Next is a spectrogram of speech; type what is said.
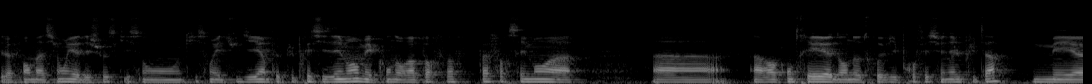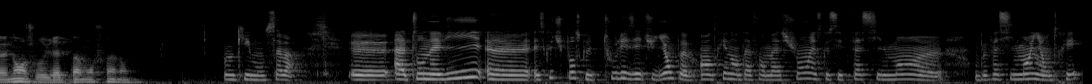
la formation. Il y a des choses qui sont, qui sont étudiées un peu plus précisément, mais qu'on n'aura pas, forcément à, rencontrer dans notre vie professionnelle plus tard. Mais euh, non, je regrette pas mon choix, non. Ok, bon, ça va. Euh, à ton avis, est-ce que tu penses que tous les étudiants peuvent entrer dans ta formation? Est-ce que c'est facilement, on peut facilement y entrer?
